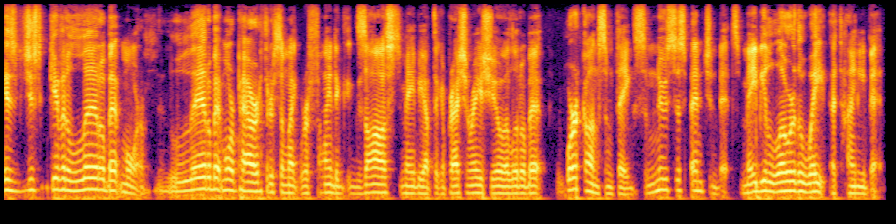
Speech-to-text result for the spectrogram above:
is just give it a little bit more, a little bit more power through some like refined exhaust, maybe up the compression ratio a little bit, work on some things, some new suspension bits, maybe lower the weight a tiny bit,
